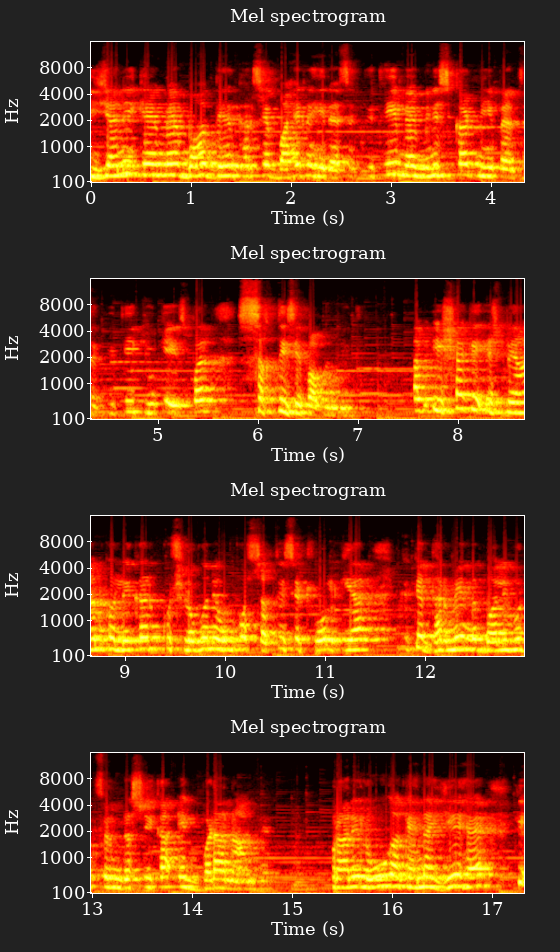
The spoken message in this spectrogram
यानी कि मैं बहुत देर घर से बाहर नहीं रह सकती थी, मैं मिनी स्कर्ट नहीं पहन सकती थी क्योंकि इस पर सख्ती से पाबंदी थी। अब ईशा के इस बयान को लेकर कुछ लोगों ने उनको सख्ती से ट्रोल किया क्योंकि धर्मेंद्र बॉलीवुड फ़िल्म इंडस्ट्री का एक बड़ा नाम है। पुराने लोगों का कहना यह है कि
